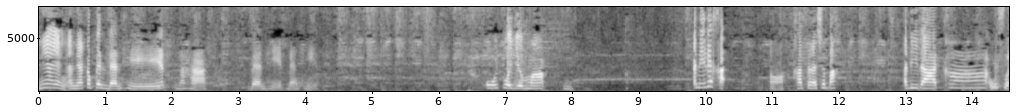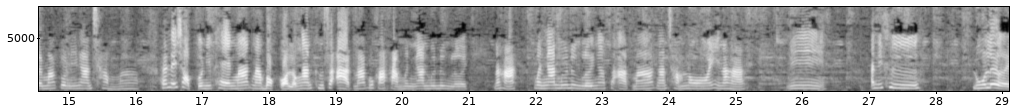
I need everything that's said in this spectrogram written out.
เนี่ยอย่างอันเนี้ยก็เป็นแบรนด์เฮดนะคะ แบรนด์เฮดแบรนด์เฮด โอ้ยตัวเยอะมาก อันนี้ได้ค่ะ อ๋อคัดไปแล้วใช่ปะอาดิดาสค่ะอุ้ยสวยมากตัวนี้งานฉ่ำมาก ถ้าในช็อปตัวนี้แพงมากนะ บอกก่อนแล้วงานคือสะอาดมากลูกค้าค่ะเหมือนงานมือหนึ่งเลยนะคะ เหมือนงานมือหนึ่งเลยงานสะอาดมาก งานช้ำน้อยนะคะ นี่ อันนี้คือรู้เลย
